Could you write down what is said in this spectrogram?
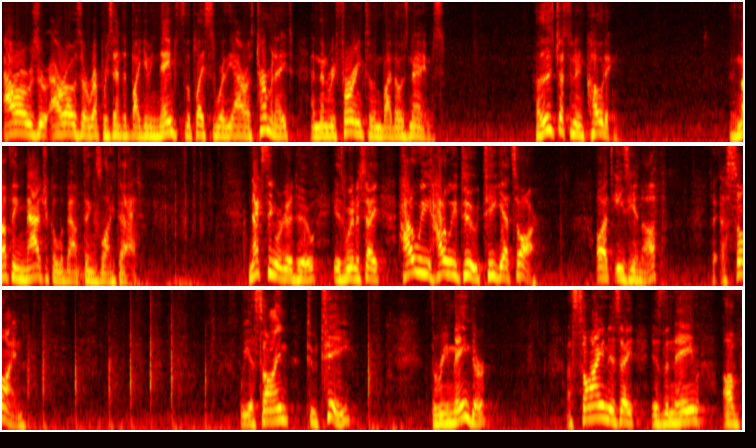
Arrows are, arrows are represented by giving names to the places where the arrows terminate and then referring to them by those names. Now, this is just an encoding. There's nothing magical about things like that. Next thing we're going to do is we're going to say, how do we, how do, we do T gets R? Oh, that's easy enough. So assign we assign to t the remainder. Assign is, a, is the name of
